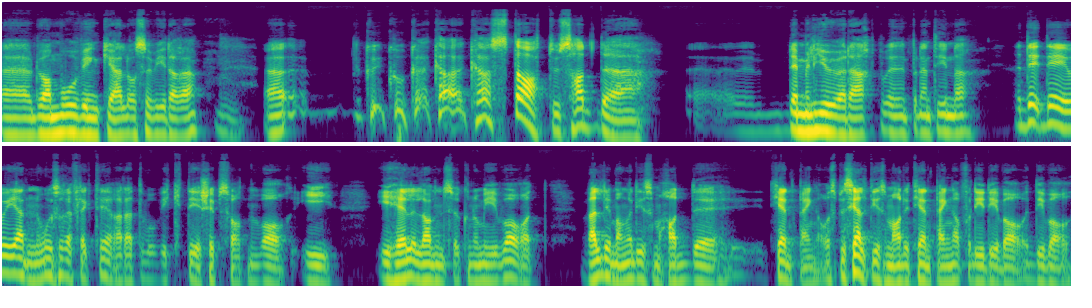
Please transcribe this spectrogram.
uh, du har Mowinckel osv. Mm. Hva, hva status hadde det miljøet der på, den tiden der? Det, det, er jo igjen noe som reflekterer dette hvor viktig skipsfarten var i, i, hele landets økonomi. var at veldig mange av de som hadde tjent penger, og spesielt de som hadde tjent penger fordi de var, de var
